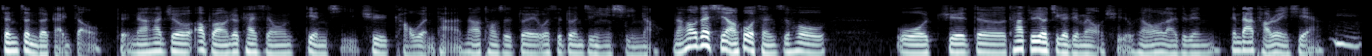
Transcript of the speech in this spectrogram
真正的改造，对，然后他就奥伯良就开始用电击去拷问他，然后同时对威斯顿进行洗脑，然后在洗脑过程之后，我觉得他就有几个点蛮有趣的，我想要来这边跟大家讨论一下。嗯，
